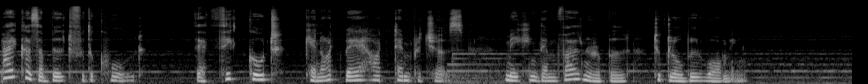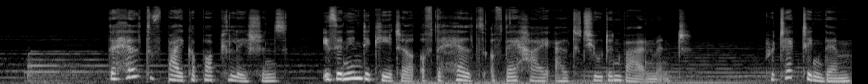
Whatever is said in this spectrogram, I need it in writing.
Pikas are built for the cold. Their thick coat cannot bear hot temperatures, making them vulnerable to global warming. The health of pika populations is an indicator of the health of their high altitude environment. Protecting them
